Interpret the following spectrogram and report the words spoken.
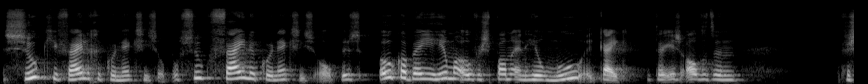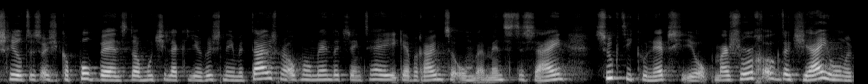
zoek je veilige connecties op. Of zoek fijne connecties op. Dus ook al ben je helemaal overspannen en heel moe. Kijk, er is altijd een verschil tussen als je kapot bent, dan moet je lekker je rust nemen thuis. Maar op het moment dat je denkt, hé, hey, ik heb ruimte om bij mensen te zijn, zoek die connectie op. Maar zorg ook dat jij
